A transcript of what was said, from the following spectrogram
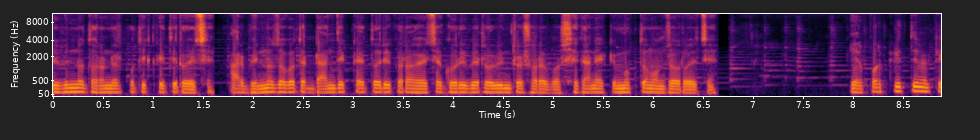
বিভিন্ন ধরনের প্রতিকৃতি রয়েছে। আর ভিন্ন জগতের ডান দিকটায় তৈরি করা হয়েছে গরিবের রবীন্দ্র সরোবর, সেখানে একটি মুক্ত মঞ্চ রয়েছে। এরপর কৃত্রিম একটি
